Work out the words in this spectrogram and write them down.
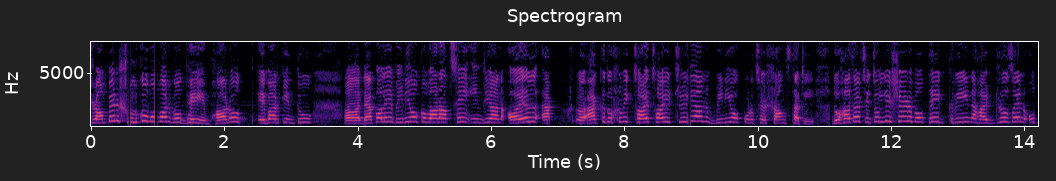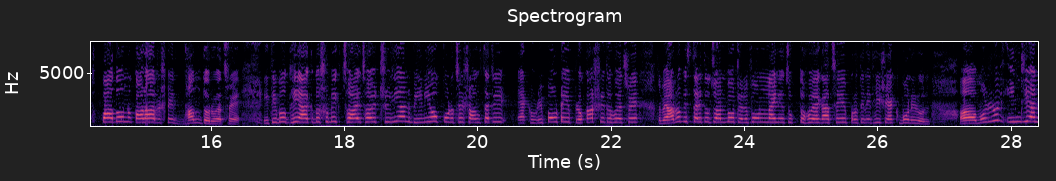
ট্রাম্পের শুল্ক বোমার মধ্যে ভারত এবার কিন্তু নেপালে বিনিয়োগ বাড়াচ্ছে ইন্ডিয়ান অয়েল এক এক দশমিক ছয় ছয় ট্রিলিয়ন বিনিয়োগ করেছে সংস্থাটি। দু হাজার ছেচল্লিশের মধ্যে গ্রিন হাইড্রোজেন উৎপাদন করার সিদ্ধান্ত রয়েছে। ইতিমধ্যে এক দশমিক ছয় ছয় ট্রিলিয়ন বিনিয়োগ করেছে সংস্থাটি এক রিপোর্টে প্রকাশিত হয়েছে। তবে আরও বিস্তারিত জানব। টেলিফোন লাইনে যুক্ত হয়ে গেছে প্রতিনিধি শেখ মনিরুল। মনিরুল, ইন্ডিয়ান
